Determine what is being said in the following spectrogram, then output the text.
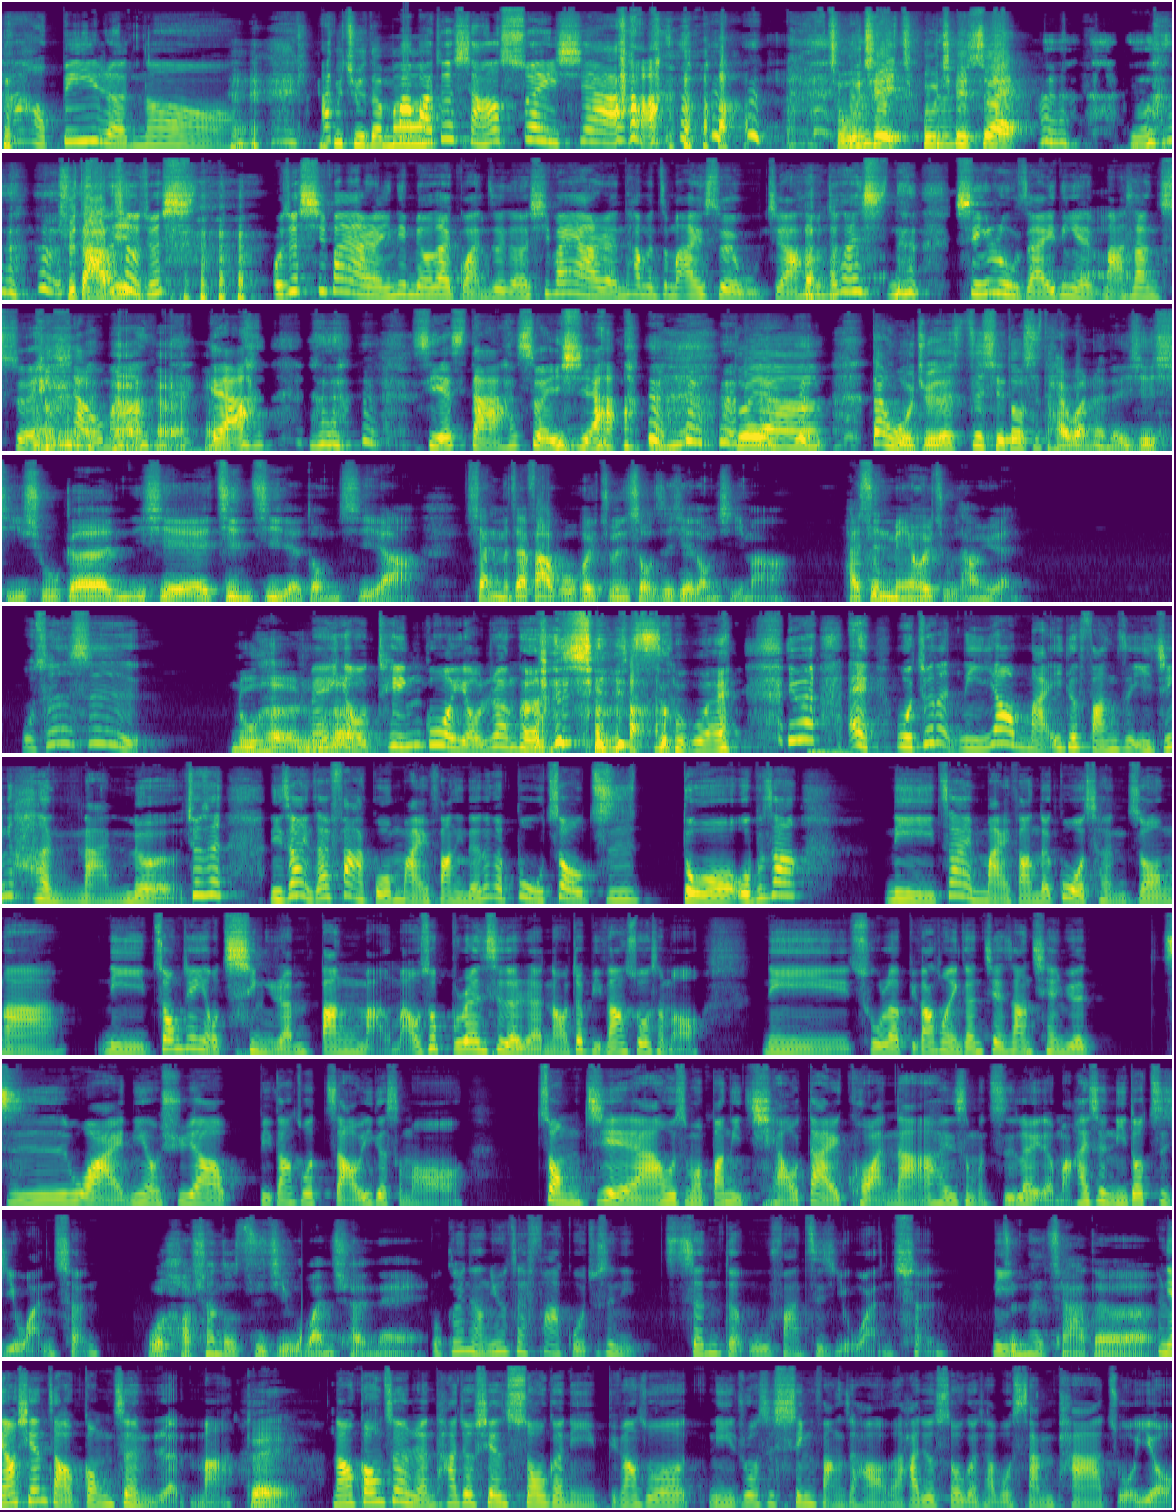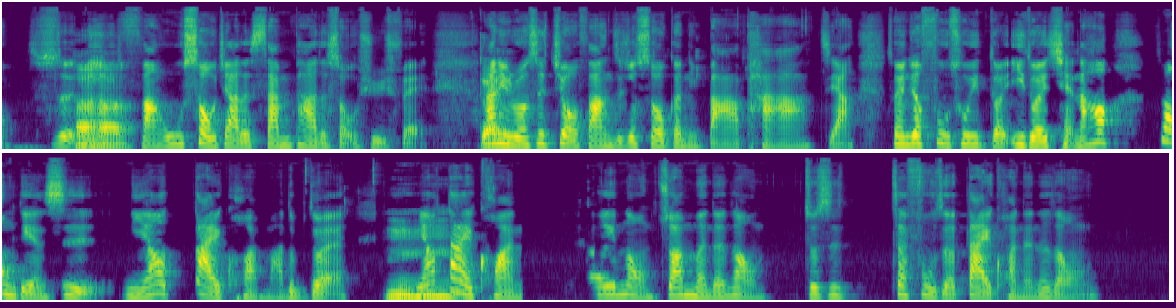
他好逼人哦！你不觉得吗？爸爸就想要睡一下，出去出去睡，去大厅而且我。觉得西，我觉得西班牙人一定没有在管这个。西班牙人他们这么爱睡午觉，他们就算新新入宅，一定也马上睡，下午马上给他 siesta 睡一下。对啊，但我觉得这些都是台湾人的一些习俗跟一些禁忌的东西啊。像你们在法国会遵守这些东西吗？还是你们也会煮汤圆？我真的是如何？如何没有听过有任何的习俗哎、因为哎、我觉得你要买一个房子已经很难了，就是你知道你在法国买房，你的那个步骤之多，我不知道你在买房的过程中啊，你中间有请人帮忙吗？我说不认识的人哦，就比方说什么，你除了比方说你跟建商签约之外，你有需要，比方说找一个什么。中介啊，或什么帮你瞧贷款啊，还是什么之类的吗？还是你都自己完成？我好像都自己完成欸诶、我跟你讲，因为在法国，就是你真的无法自己完成，你真的假的？你要先找公证人嘛，对，然后公证人他就先收个你，比方说你如果是新房子好了，他就收个差不多三趴左右，就是你房屋售价的三趴的手续费。对那你如果是旧房子，就收个你八趴这样，所以你就付出一堆一堆钱。然后重点是你要贷款嘛，对不对？嗯，你要嗯贷款，还有那种专门的那种，就是在负责贷款的那种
